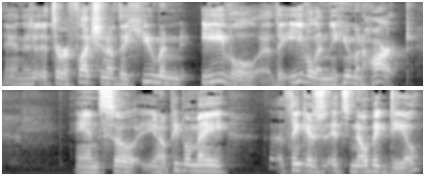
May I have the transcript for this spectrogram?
and it's a reflection of the human evil, the evil in the human heart. And so, you know, people may think it's, it's no big deal,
